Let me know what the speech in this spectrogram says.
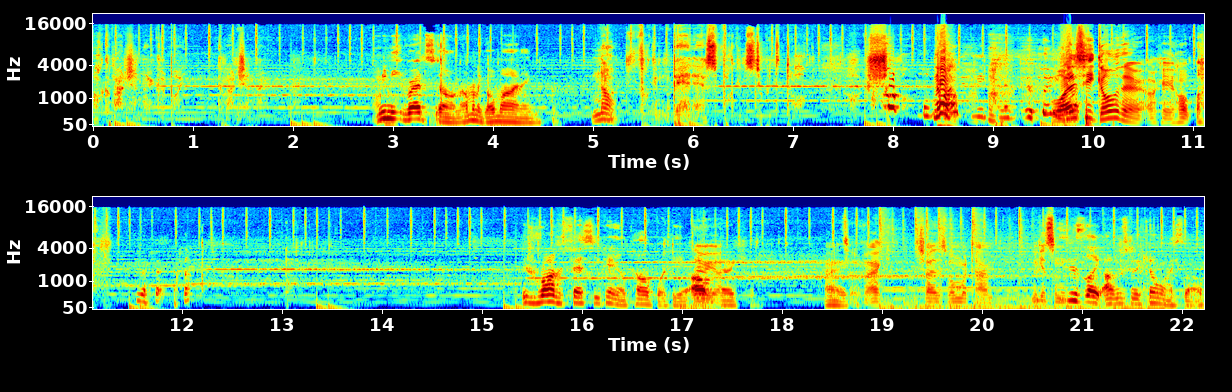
Oh, come on, Schindler. Good boy. Come on, Schindler. We need redstone. I'm gonna go mining. No, fucking badass, fucking stupid dog. Shh. No! Why does he go there? Okay, hold on. Just run as fast as you can, you'll teleport here. There oh, you go. there you go. Alright, Alright. so back. Try this one more time. Let me get some. He's just like, I'm just gonna kill myself.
